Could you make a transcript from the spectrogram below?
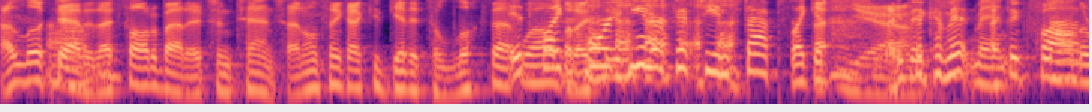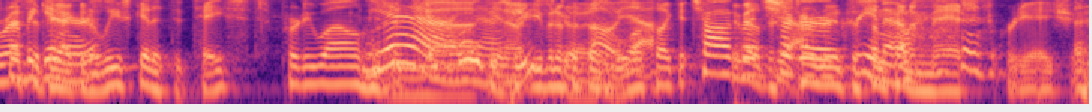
I looked um, at it. I um, thought about it. It's intense. I don't think I could get it to look that it's well. It's like fourteen or fifteen steps. Like it's yeah. it's think, a commitment. I think following the recipe, I could at least get it to taste pretty well. Yeah, yeah. You know, even if it doesn't oh, look like it, chocolate, sugar, turn it into some know. kind of mashed creation.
